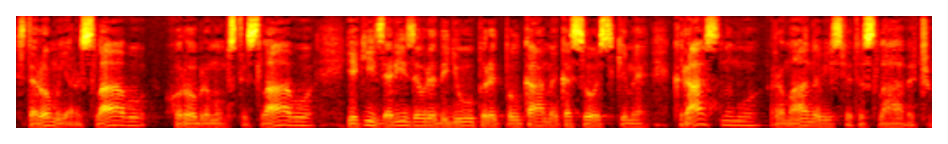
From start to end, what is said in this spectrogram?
старому Ярославу, хороброму Мстиславу, який зарізав редидю перед полками касоськими, красному Романові Святославичу.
